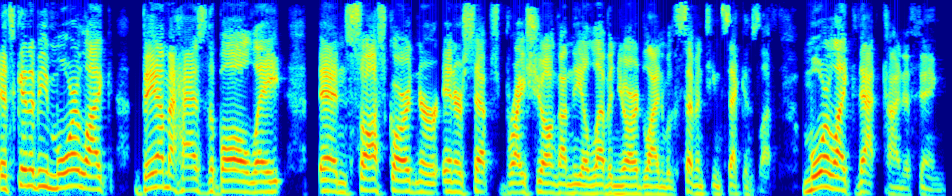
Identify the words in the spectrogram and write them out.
It's going to be more like Bama has the ball late and Sauce Gardner intercepts Bryce Young on the 11 yard line with 17 seconds left. More like that kind of thing.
